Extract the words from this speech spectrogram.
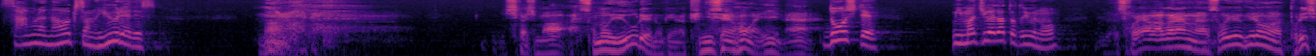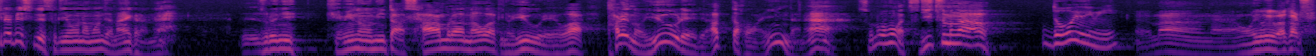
沢村直樹さんの幽霊です。なるほど。しかしまあその幽霊の件は気にせん方がいいな。どうして？見間違いだったというの？それは分からんがそういう議論は取り調べ室でするようなもんじゃないからなそれに君の見た沢村直明の幽霊は彼の幽霊であった方がいいんだな。その方が辻褄が合うどういう意味？まあなおいおい分かるさ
